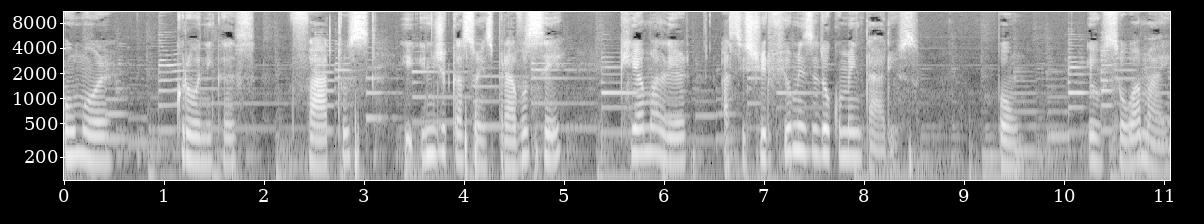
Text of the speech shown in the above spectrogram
humor, crônicas, fatos e indicações para você que ama ler, assistir filmes e documentários. Bom, eu sou a Mai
